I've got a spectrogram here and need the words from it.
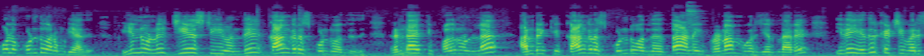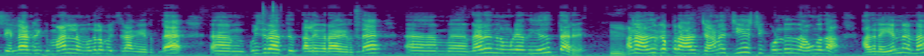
போல கொண்டு வர முடியாது. இன்னொன்னு ஜிஎஸ்டி வந்து காங்கிரஸ் கொண்டு வந்தது. ரெண்டாயிரத்தி பதினொன்னுல அன்றைக்கு காங்கிரஸ் கொண்டு வந்தது தான் அன்னைக்கு பிரணாப் முகர்ஜி இருந்தாரு. இதே எதிர்க்கட்சி வரிசையில அன்றைக்கு மாநில முதலமைச்சராக இருந்த குஜராத் தலைவராக இருந்த நரேந்திர மோடி அதை எதிர்த்தாரு. ஆனா அதுக்கப்புறம் ஆரம்பிச்சு ஆனா ஜிஎஸ்டி கொண்டு வந்து அவங்க தான் அதுல என்னன்னா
